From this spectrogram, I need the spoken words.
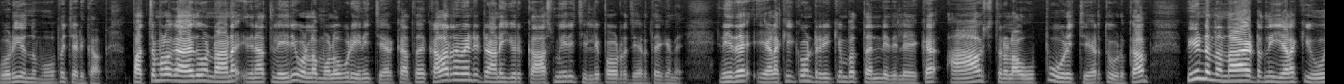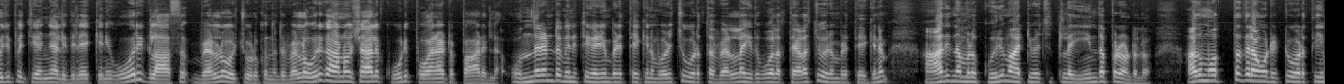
പൊടി ഒന്ന് മൂപ്പിച്ചെടുക്കാം. പച്ചമുളക് ആയതുകൊണ്ടാണ് ഇതിനകത്ത് എരിവുള്ള മുളക് പൊടി ഇനി ചേർക്കാത്തത്. കളറിന് വേണ്ടിയിട്ടാണ് ഈ ഒരു കാശ്മീരി ചില്ലി പൗഡർ ചേർത്തേക്കുന്നത്. ഇനി ഇത് ഇളക്കിക്കൊണ്ടിരിക്കുമ്പോൾ തന്നെ ഇതിലേക്ക് ആവശ്യത്തിനുള്ള ഉപ്പ് കൂടി ചേർത്ത് കൊടുക്കാം. വീണ്ടും നന്നായിട്ടൊന്ന് ഇളക്കി യോജിപ്പിച്ച് കഴിഞ്ഞാൽ ഇതിലേക്ക് ഇനി ഒരു ഗ്ലാസ് വെള്ളം ഒഴിച്ചു കൊടുക്കുന്നുണ്ട്. വെള്ളം ഒരു കാരണവശാലും കൂടി പോകാനായിട്ട് പാടില്ല. ഒന്ന് രണ്ട് മിനിറ്റ് കഴിയുമ്പോഴത്തേക്കിനും ഒഴിച്ചു കൊടുത്ത വെള്ളം ഇതുപോലെ തിളച്ചു വരുമ്പോഴത്തേക്കിനും ആദ്യം നമ്മൾ കുരു മാറ്റി വെച്ചിട്ടുള്ള ഈന്തപ്പഴം ഉണ്ടല്ലോ അത് മൊത്തത്തിൽ അങ്ങോട്ട് ഇട്ട് കൊടുത്ത് ഈ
